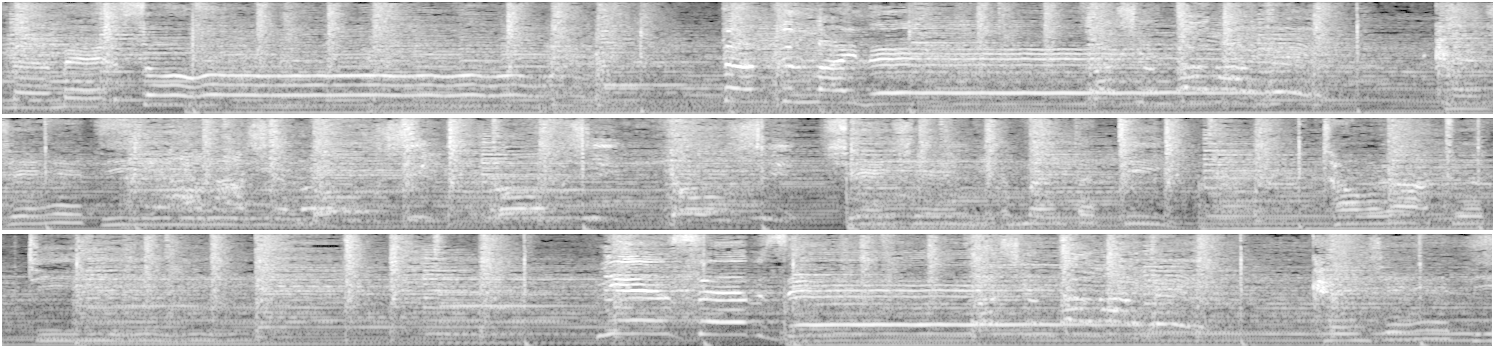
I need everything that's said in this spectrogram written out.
အောင်နာမဲ့အစောတတ်ကလိုက်လေခံရဲ့ဒီရှင်ရှင်ဒီအမှန်တည်းဒီထာဝရအတွက်ဒီမြင်စေပါစေခံရဲ့ဒီ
